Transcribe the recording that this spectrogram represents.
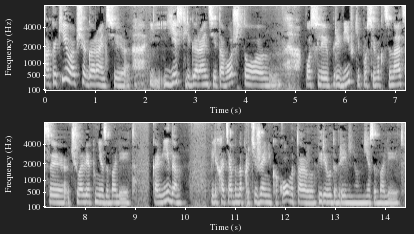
А какие вообще гарантии? Есть ли гарантии того, что после прививки, после вакцинации человек не заболеет ковидом или хотя бы на протяжении какого-то периода времени он не заболеет?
